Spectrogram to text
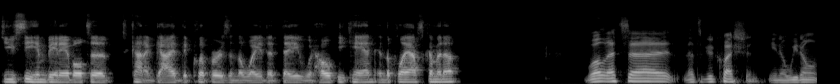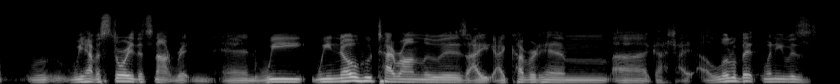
do you see him being able to, to kind of guide the Clippers in the way that they would hope he can in the playoffs coming up? Well, that's a that's a good question. You know, we don't we have a story that's not written and we we know who Tyronn Lue is. I I covered him uh gosh, I, a little bit when he was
